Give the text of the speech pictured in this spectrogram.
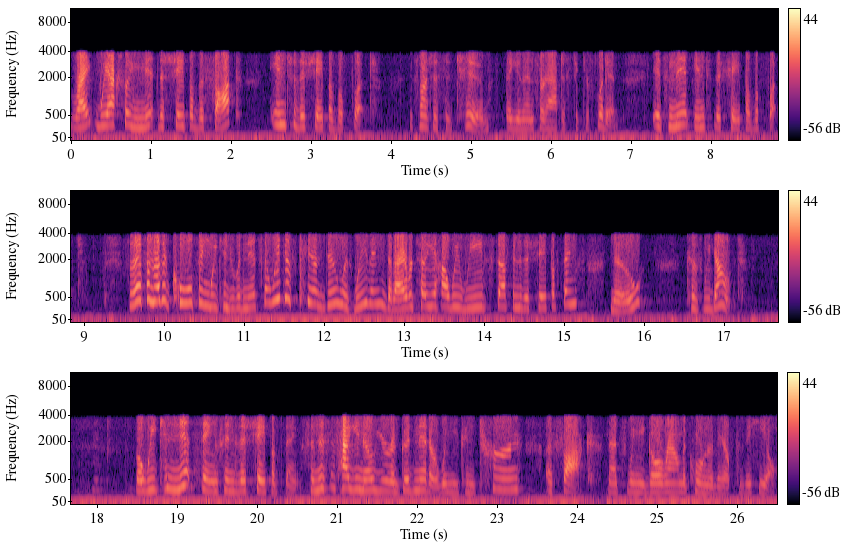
right, we actually knit the shape of a sock into the shape of a foot. It's not just a tube that you then sort of have to stick your foot in. It's knit into the shape of a foot. So that's another cool thing we can do with knits that we just can't do with weaving. Did I ever tell you how we weave stuff into the shape of things? No, because we don't. But we can knit things into the shape of things. And this is how you know you're a good knitter when you can turn a sock. That's when you go around the corner there for the heel.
